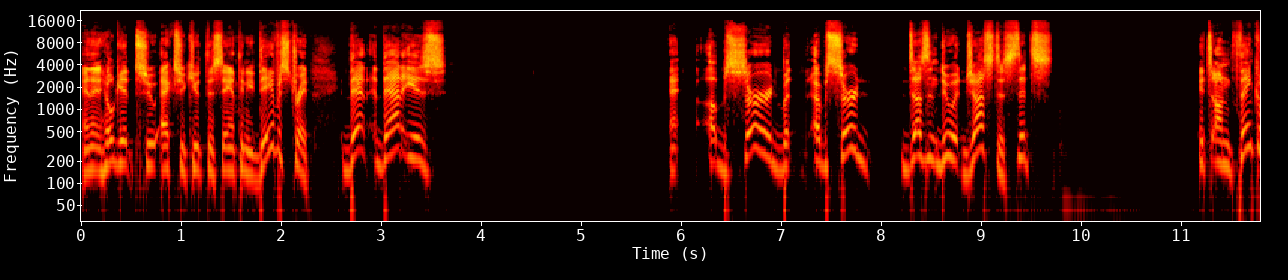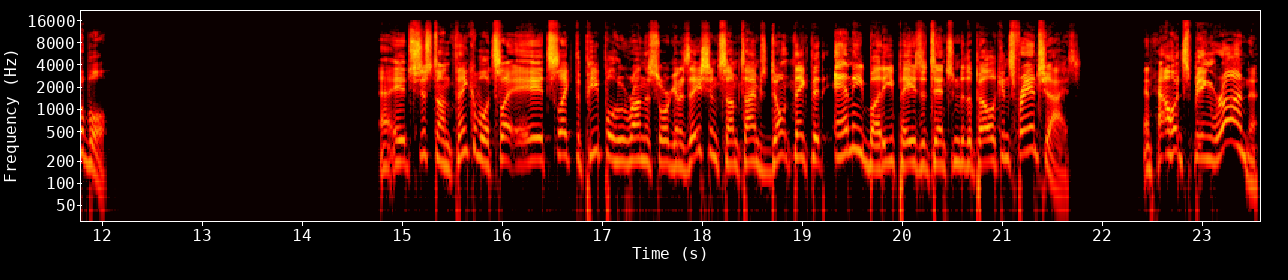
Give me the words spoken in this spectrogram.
and then he'll get to execute this Anthony Davis trade. That that is absurd, but absurd doesn't do it justice. It's it's unthinkable. Uh, It's just unthinkable. It's like it's like the people who run this organization sometimes don't think that anybody pays attention to the Pelicans franchise and how it's being run.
